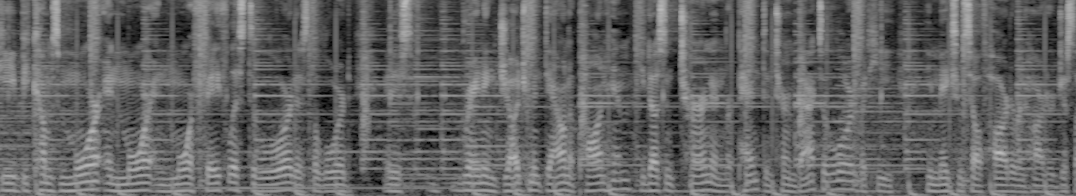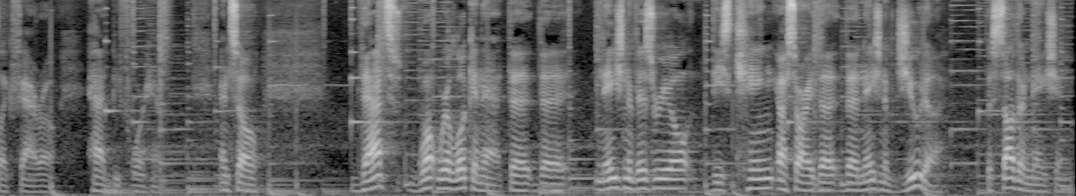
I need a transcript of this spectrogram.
he becomes more and more and more faithless to the Lord as the Lord is raining judgment down upon him. He doesn't turn and repent and turn back to the Lord, but he, he makes himself harder and harder, just like Pharaoh had before him. And so that's what we're looking at. The, the nation of Israel, these king, uh, sorry, the, the nation of Judah, the southern nation,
